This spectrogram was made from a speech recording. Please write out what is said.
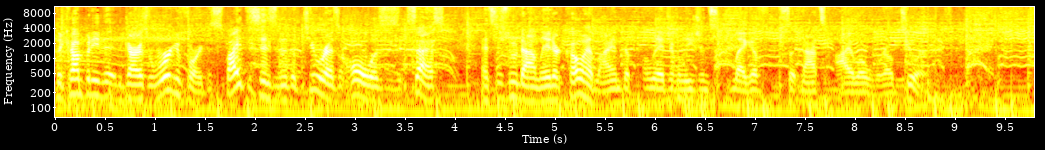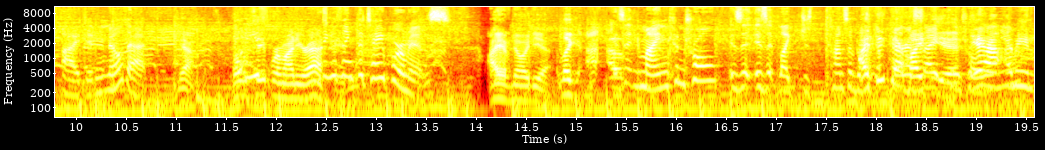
the company that the guards were working for. Despite this incident, the tour as a whole was a success, and since a Down later co-headlined the Pledge of Allegiance leg of Slipknot's Iowa World Tour. I didn't know that. Yeah, pull the tapeworm out of your What do you think the tapeworm is? I have no idea. Like, I, I- Is it mind control? Is it is it like just concept of I like think a that might be it. Yeah, you? I mean,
